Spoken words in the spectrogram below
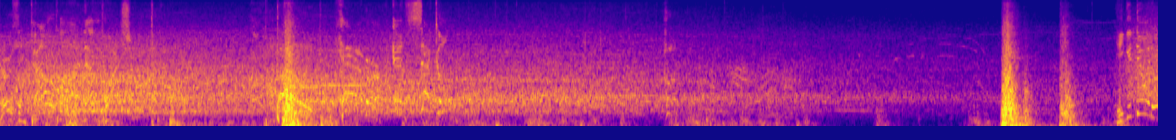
There's some power behind that punch. Hammer and sickle. He can do it here.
